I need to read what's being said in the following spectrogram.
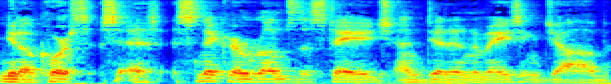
you know, of course, S- Snicker runs the stage and did an amazing job.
